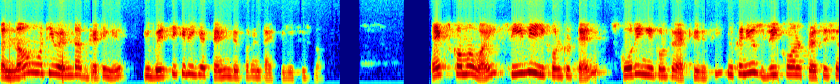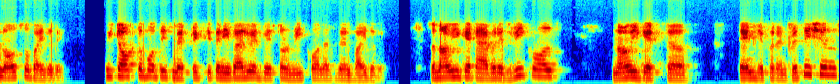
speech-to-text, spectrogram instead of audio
and now what you end up getting is you basically get 10 different accuracies now. X comma Y, CV equal to 10, scoring equal to accuracy. You can use recall precision also, by the way. We talked about these metrics. You can evaluate based on recall as well, by the way. So now you get average recalls. Now you get uh, 10 different precisions,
